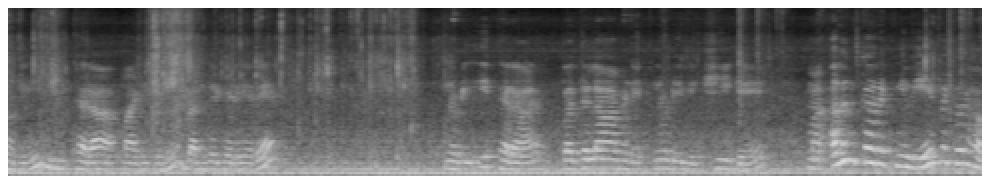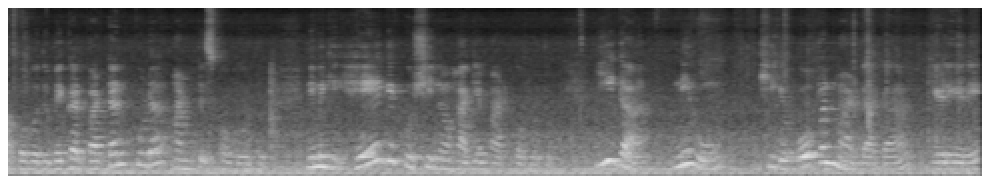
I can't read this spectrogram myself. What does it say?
ನೋಡಿ, ಈ ಥರ ಮಾಡಿದ್ದೀನಿ ಬಂದು ಗೆಳೆಯರೆ. ನೋಡಿ, ಈ ಥರ ಬದಲಾವಣೆ, ನೋಡಿ ಹೀಗೆ. ಅಲಂಕಾರಕ್ಕೆ ನೀವು ಏನು ಬೇಕಾದ್ರೂ ಹಾಕ್ಕೋಬೋದು. ಬೇಕಾದ್ರೆ ಬಟನ್ ಕೂಡ ಅಂಟಿಸ್ಕೋಬೋದು. ನಿಮಗೆ ಹೇಗೆ ಖುಷಿನೋ ಹಾಗೆ ಮಾಡ್ಕೋಬೋದು. ಈಗ ನೀವು ಹೀಗೆ ಓಪನ್ ಮಾಡಿದಾಗ, ಗೆಳೆಯರೆ,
